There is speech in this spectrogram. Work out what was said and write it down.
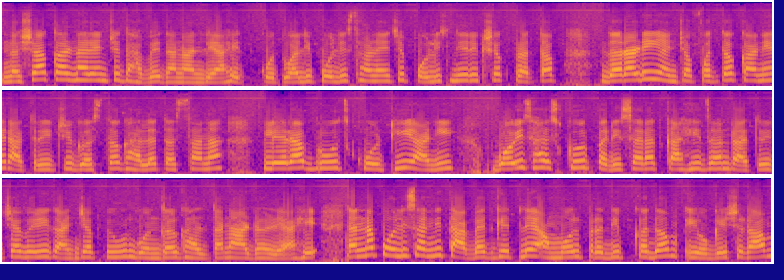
नशा करणाऱ्यांचे धाबेदान आणले आहेत. कोतवाली पोलीस ठाण्याचे पोलीस निरीक्षक प्रताप दराडे यांच्या पथकाने रात्रीची गस्त घालत असताना क्लेरा ब्रूज कोठी आणि बॉईज हायस्कूल परिसरात काही जण रात्रीच्या वेळी गांजा पिऊन गोंधळ घालताना आढळले आहे. त्यांना पोलिसांनी ताब्यात घेतले अमोल प्रदीप कदम योगेश राम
